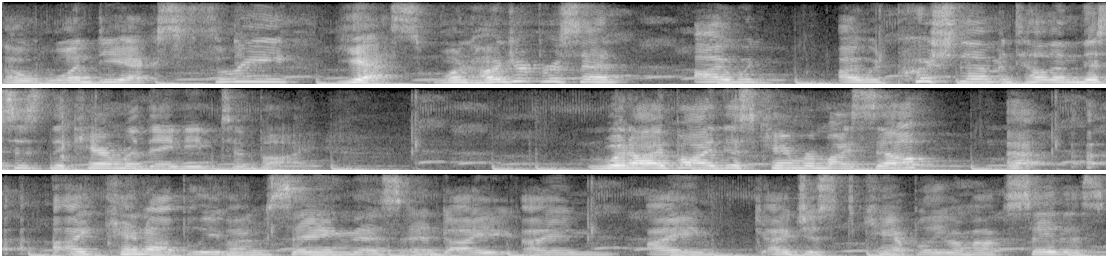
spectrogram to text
a 1DX3, yes, 100% I would I would push them and tell them this is the camera they need to buy. Would I buy this camera myself? I, I cannot believe I'm saying this and I I'm I I just can't believe I'm about to say this.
